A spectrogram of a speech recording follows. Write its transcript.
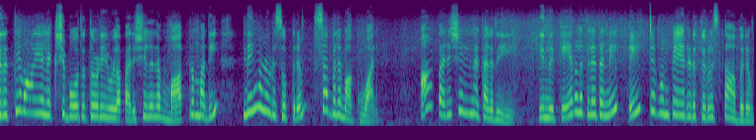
കൃത്യമായ ലക്ഷ്യബോധത്തോടെയുള്ള പരിശീലനം മാത്രം മതി നിങ്ങളുടെ സ്വപ്നം സഫലമാക്കുവാൻ. ആ പരിശീലന കളരിയിൽ ഇന്ന് കേരളത്തിലെ തന്നെ ഏറ്റവും പേരെടുത്തൊരു സ്ഥാപനം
